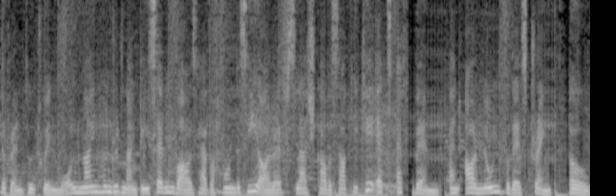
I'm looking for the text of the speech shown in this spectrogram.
The Renthal twin wall 997 bars have a Honda CRF slash Kawasaki KXF bend and are known for their strength. Oh,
